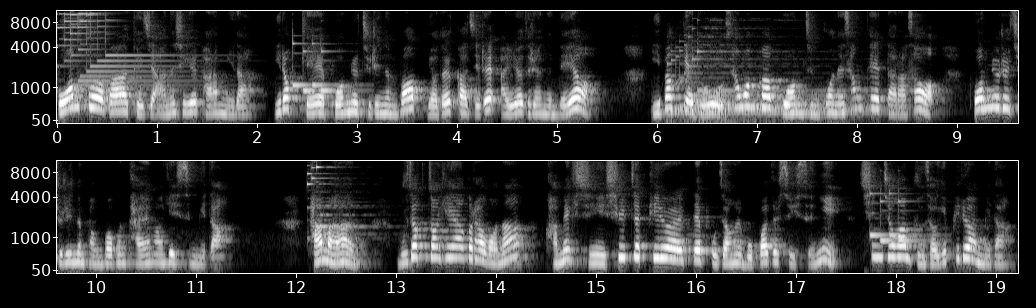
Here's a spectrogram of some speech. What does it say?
보험푸어가 되지 않으시길 바랍니다. 이렇게 보험료 줄이는 법 8가지를 알려드렸는데요. 이 밖에도 상황과 보험 증권의 상태에 따라서 보험료를 줄이는 방법은 다양하게 있습니다. 다만 무작정 해약을 하거나 감액 시 실제 필요할 때 보장을 못 받을 수 있으니 신중한 분석이 필요합니다.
